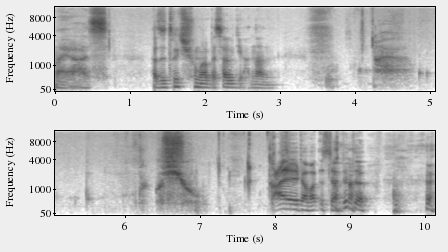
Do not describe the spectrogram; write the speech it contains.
naja, es, also es riecht schon mal besser wie die anderen. Alter, was ist denn bitte?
